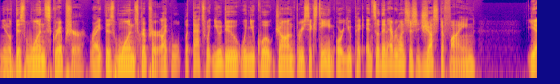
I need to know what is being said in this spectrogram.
you know, this one scripture, right? This one scripture, like, well, but that's what you do when you quote John three sixteen, or you pick, and so then everyone's just justifying. Yeah,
